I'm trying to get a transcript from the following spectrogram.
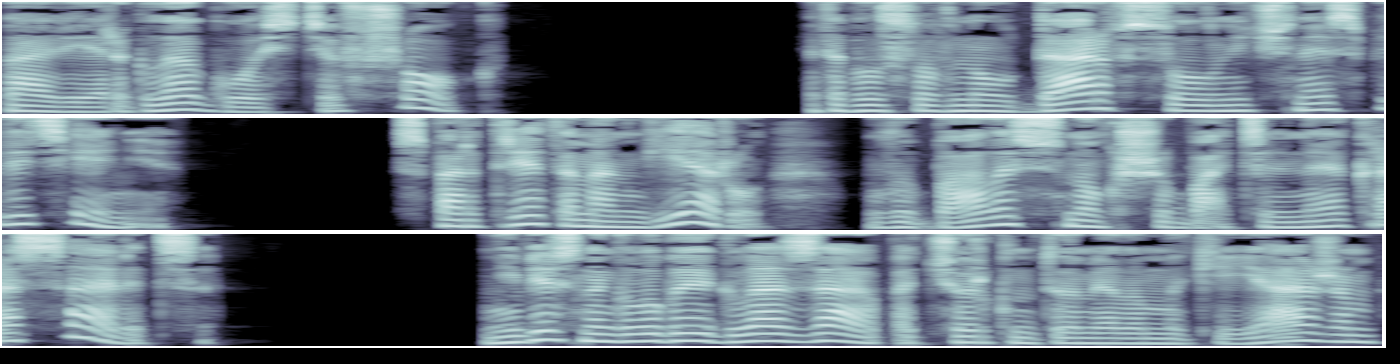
повергла гостя в шок. Это был словно удар в солнечное сплетение. С портретом Ангеру улыбалась сногсшибательная красавица. Небесно-голубые глаза, подчеркнутые умелым макияжем,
